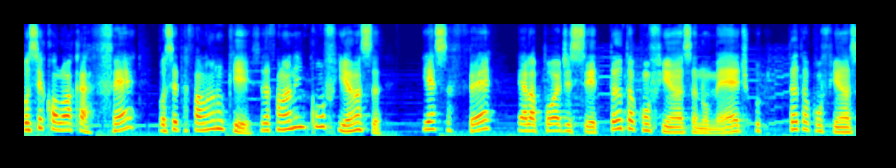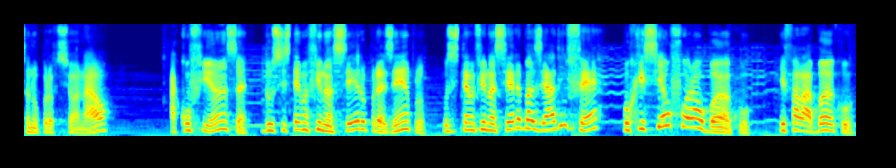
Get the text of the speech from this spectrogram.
você coloca fé, você está falando o quê? Você está falando em confiança. E essa fé ela pode ser tanto a confiança no médico, tanto a confiança no profissional, a confiança do sistema financeiro, por exemplo. O sistema financeiro é baseado em fé. Porque se eu for ao banco e falar, banco,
